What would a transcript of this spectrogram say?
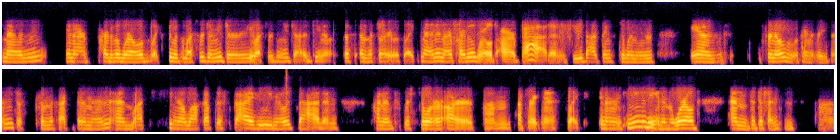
men in our part of the world, like it was a West Virginia jury, West Virginia judge, you know, and the story was like men in our part of the world are bad and do bad things to women, and for no apparent reason, just from the fact that they're men, and let's you know lock up this guy who we know is bad and kind of restore our um, uprightness, like in our own community and in the world. And the defense's uh,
